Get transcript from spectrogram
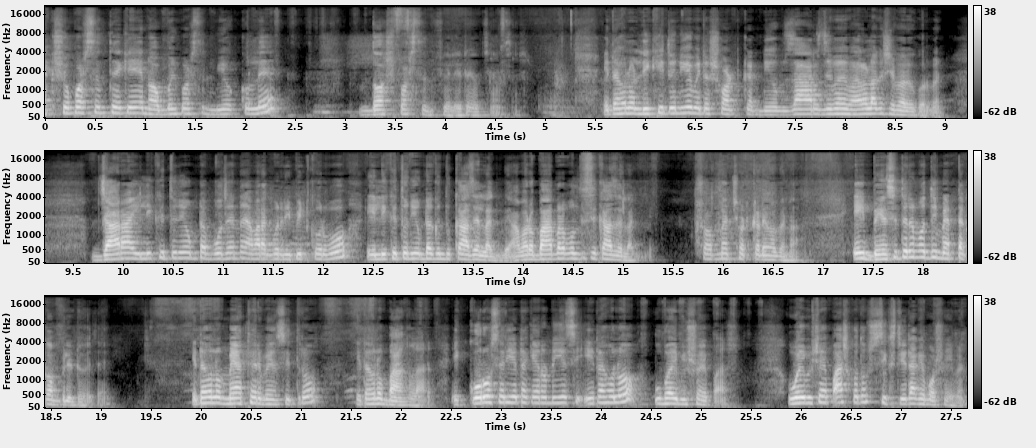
একশো পার্সেন্ট থেকে নব্বই পার্সেন্ট বিয়োগ করলে দশ পার্সেন্ট ফেল এটাই হচ্ছে আনসার এটা হলো লিখিত নিয়ম, এটা শর্টকাট নিয়ম। যার যেভাবে ভালো লাগে সেভাবে করবেন। যারা এই লিখিত নিয়মটা বোঝেন না আবার একবার রিপিট করব, এই লিখিত নিয়মটা কিন্তু কাজে লাগবে। আবার বারবার বলতেছি, কাজে লাগবে। সব ম্যাচ শর্টকাটে হবে না। এই বেঞ্চিত্রের মধ্যেই ম্যাথটা কমপ্লিট হয়ে যায়। এটা হলো ম্যাথের বেঞ্চিত্র এটা হলো বাংলার। এই কোরস এরিয়াটা কেন নিয়েছি? এটা হলো উভয় বিষয়ে পাস। উভয় বিষয়ে পাস কত? সিক্সটি এটাকে বসাইবেন।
